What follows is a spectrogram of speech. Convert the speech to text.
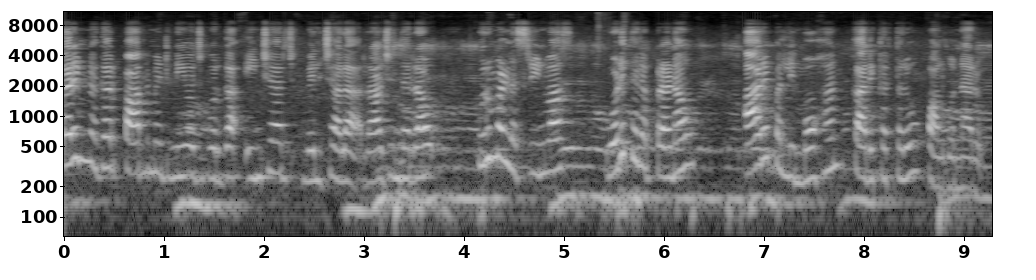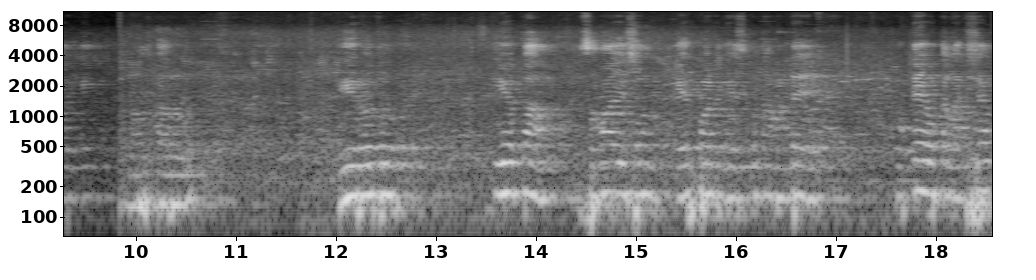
కరీంనగర్ పార్లమెంట్ నియోజకవర్గ ఇన్ఛార్జ్ వెలిచాల రాజేందర్ రావు కురుమళ్ళ శ్రీనివాస్ ఒడితెల ప్రణవ్ ఆరేపల్లి మోహన్ కార్యకర్తలు పాల్గొన్నారు. ఈరోజు ఈ యొక్క సమావేశం ఏర్పాటు చేసుకున్నామంటే ఒకే ఒక లక్ష్యం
